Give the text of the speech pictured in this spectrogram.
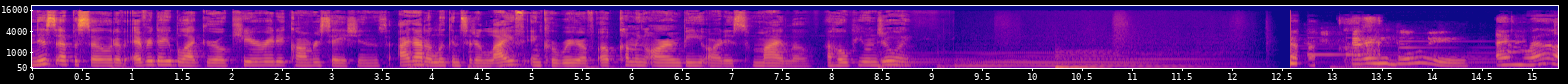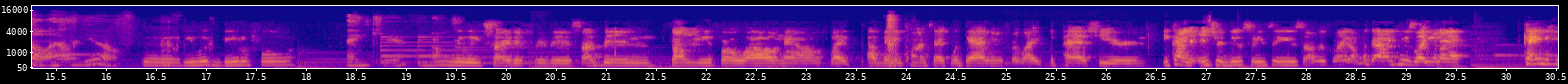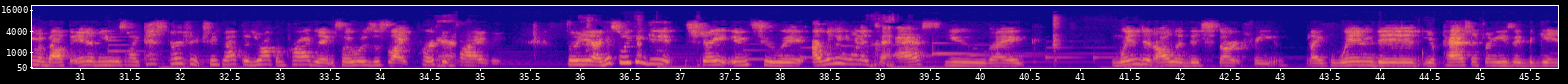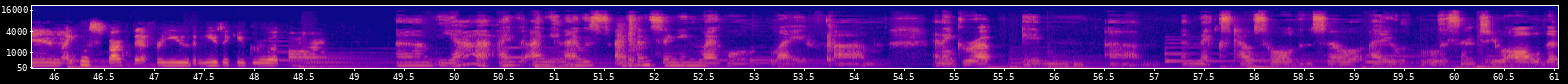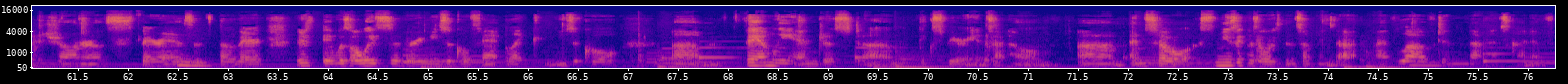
In this episode of Everyday Black Girl Curated Conversations, I got to look into the life and career of upcoming R&B artist Mighloe. I hope you enjoy. How are you doing? I'm well. How are you? Good. You look beautiful. Thank you. I'm really excited for this. I've been following you for a while now. Like I've been in contact with Gavin for like the past year and he kind of introduced me to you. So I was like, oh my God. He was like, when I came to him about the interview, he was like, that's perfect. She's about to drop a project. So it was just like perfect yeah. timing. So yeah, I guess we can get straight into it. I really wanted to ask you like when did all of this start for you? Like, when did your passion for music begin? Like, who sparked that for you? The music you grew up on? Um, yeah, I, I mean, I was, I've been singing my whole life. Um, and I grew up in um, a mixed household, and so I listened to all the genres there is, mm. and so there, there's, it was always a very musical, fa- like musical um, family and just um, experience at home. Um, and so music has always been something that I've loved, and that has kind of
